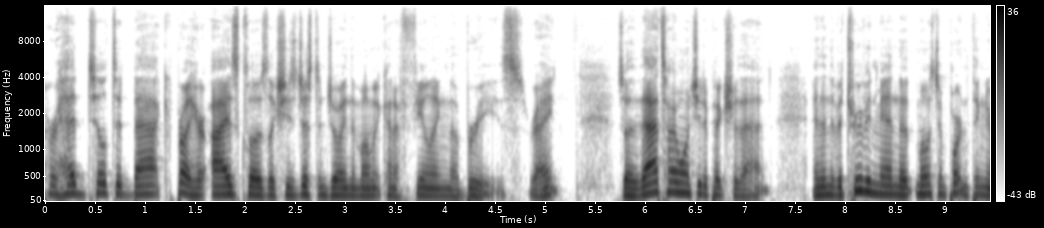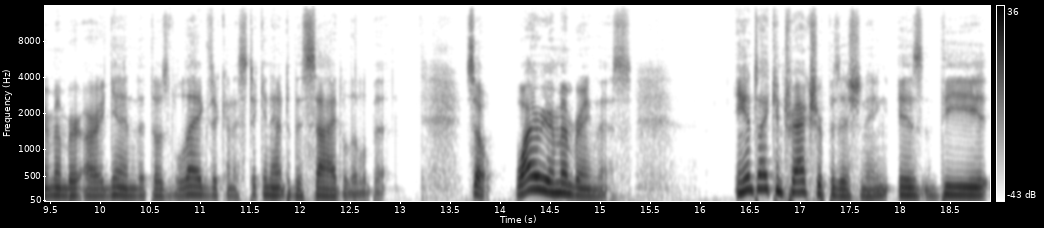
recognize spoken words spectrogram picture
her head tilted back, probably her eyes closed like she's just enjoying the moment, kind of feeling the breeze, right? So that's how I want you to picture that. And then the Vitruvian man, the most important thing to remember are again that those legs are kind of sticking out to the side a little bit. So, why are we remembering this? Anti-contracture positioning is the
